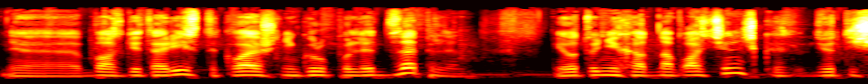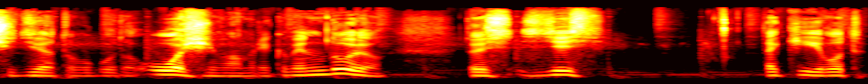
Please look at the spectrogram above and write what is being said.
э, бас-гитарист и клавишник группы Led Zeppelin. И вот у них одна пластиночка 2009 года, очень вам рекомендую. То есть здесь такие вот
